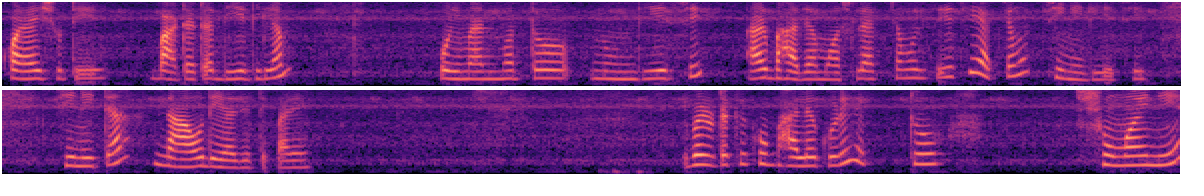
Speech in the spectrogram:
কড়াইশুঁটি বাটাটা দিয়ে দিলাম। পরিমাণ মতো নুন দিয়েছি আর ভাজা মশলা এক চামচ দিয়েছি, এক চামচ চিনি দিয়েছি। চিনিটা নাও দেওয়া যেতে পারে। এবার ওটাকে খুব ভালো করে একটু সময় নিয়ে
